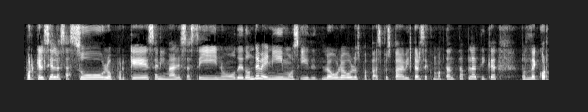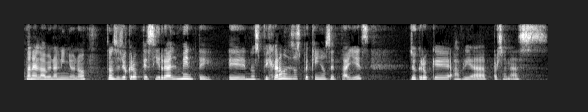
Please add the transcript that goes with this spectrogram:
porque el cielo es azul, o porque ese animal es así, ¿no? ¿De dónde venimos? Y luego, luego los papás, pues para evitarse como tanta plática, pues le cortan el avión al niño, ¿no? Entonces yo creo que si realmente eh, nos fijáramos en esos pequeños detalles, yo creo que habría personas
